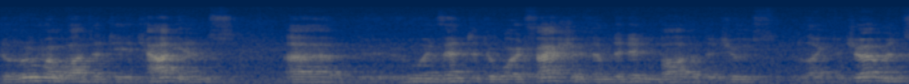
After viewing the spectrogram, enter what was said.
the rumor was that the Italians, uh, who invented the word fascism, they didn't bother the Jews like the Germans.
